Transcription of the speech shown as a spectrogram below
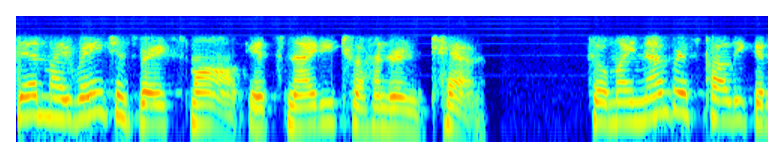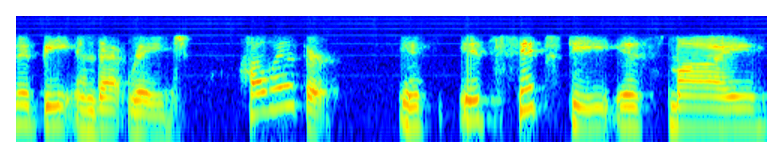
then my range is very small. It's 90 to 110. So my number is probably going to be in that range. However, if it's 60 is my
